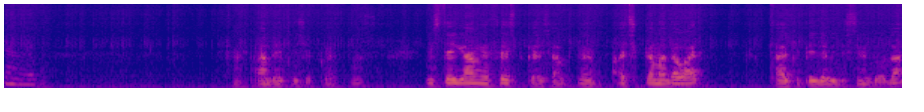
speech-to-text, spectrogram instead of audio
Evet. Evet, abiye teşekkür ediyoruz. Instagram ve Facebook hesabım açıklamada var. Takip edebilirsiniz oradan.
